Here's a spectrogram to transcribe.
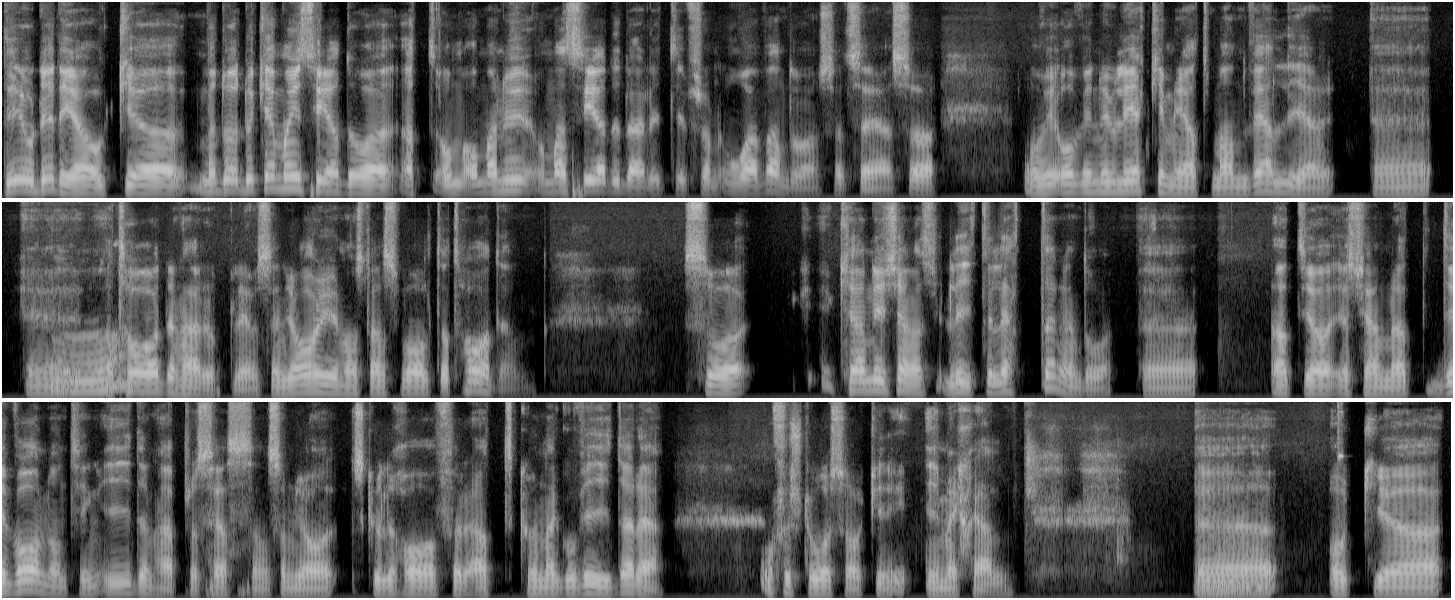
Det gjorde det, och, uh, men då, då, kan man ju se då att om, om, man nu, om man ser det där lite från ovan då så att säga, så om vi, om vi nu leker med att man väljer uh, mm. att ha den här upplevelsen. Jag har ju någonstans valt att ha den. Så kan det kännas lite lättare ändå. Eh, att jag, jag, känner att det var någonting i den här processen som jag skulle ha för att kunna gå vidare och förstå saker i, i mig själv. Mm. Uh, och uh,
